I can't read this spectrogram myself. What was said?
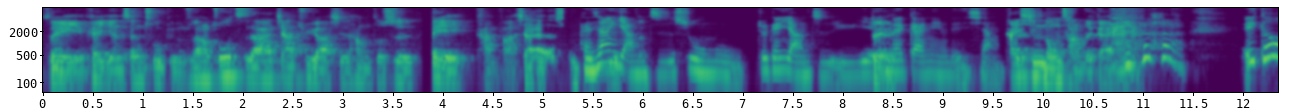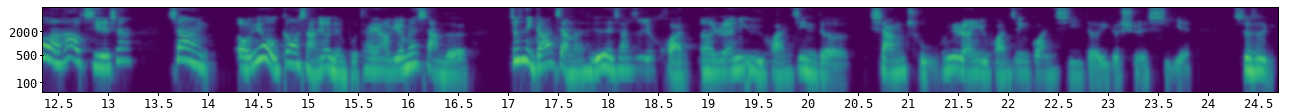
所以也可以延伸出，比如说像桌子啊、家具啊，其实它们都是被砍伐下来的树木，很像养殖树木，就跟养殖渔业那个概念有点像，开心农场的概念。哎、欸，可我很好奇，像像哦，因为我跟我想的有点不太一样，原本想的就是你刚刚讲的，有点像是环呃人与环境的相处，或是人与环境关系的一个学习耶。就是，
